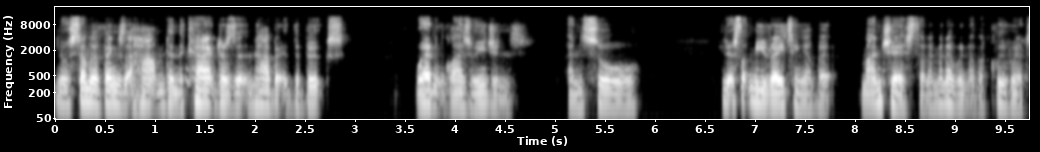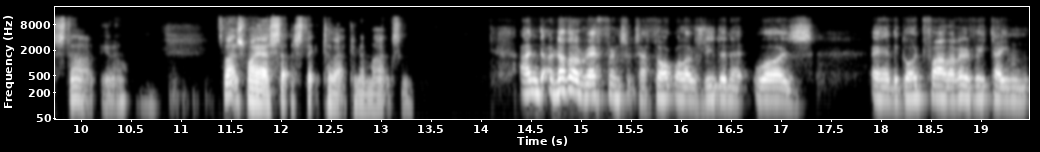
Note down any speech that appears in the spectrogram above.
you know some of the things that happened in the characters that inhabited the books weren't Glaswegians, and so you know it's like me writing about Manchester. I mean, I wouldn't have a clue where to start, you know. So that's why I sort of stick to that kind of maxim. And another reference which I thought while I was reading it was uh, The Godfather, every time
